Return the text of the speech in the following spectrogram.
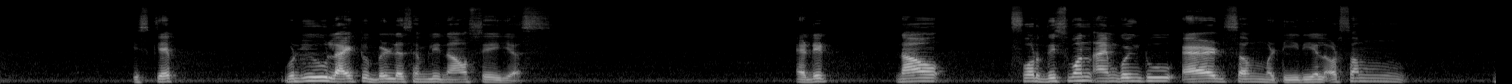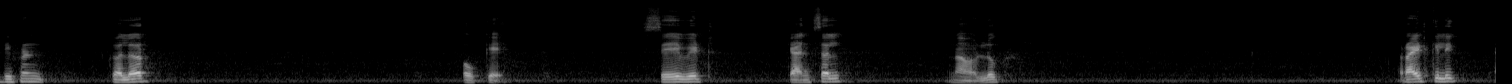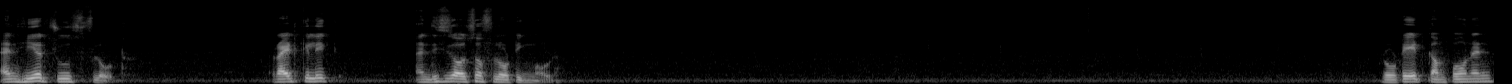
escape. Would you like to build assembly now? Say yes edit. Now for this one I am going to add some material or some different color. Okay. Save it, cancel. Now look. Right click and here choose float. Right click and this is also floating mode. rotate component,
